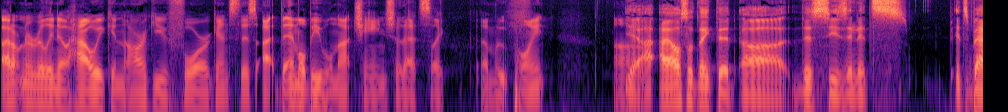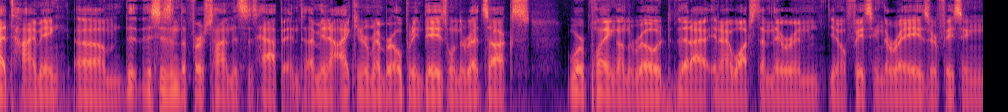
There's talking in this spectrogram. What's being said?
I don't really know how we can argue for or against this. I, the MLB will not change, so that's like a moot point. Um, yeah, I I also think that uh, this season it's it's bad timing. Um, th- this isn't the first time this has happened. I mean, I can remember opening days when the Red Sox were playing on the road that I and I watched them. They were in you know facing the Rays or facing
